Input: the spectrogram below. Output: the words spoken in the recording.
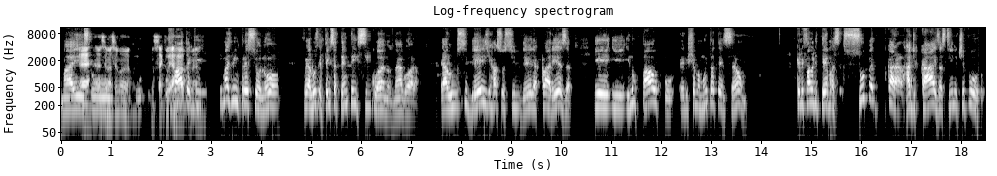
Mas. É, o, nasceu no, no século o errado. Fato é que o que mais me impressionou foi a luz. Ele tem 75 anos, né, agora. É a lucidez de raciocínio dele, a clareza. E, e, e no palco, ele chama muito a atenção porque ele fala de temas super, cara, radicais, assim, do tipo,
